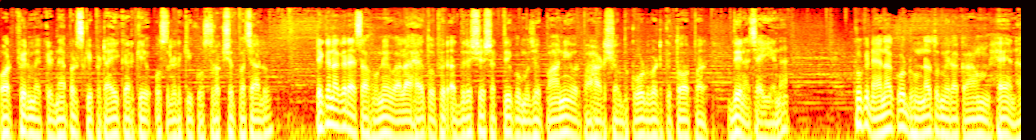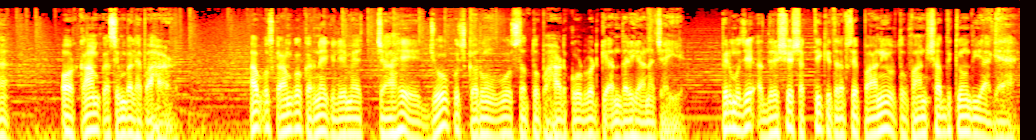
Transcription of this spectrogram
और फिर मैं किडनैपर्स की पिटाई करके उस लड़की को सुरक्षित बचा लूँ। लेकिन अगर ऐसा होने वाला है तो फिर अदृश्य शक्ति को मुझे पानी और पहाड़ शब्द कोडवर्ड के तौर पर देना चाहिए ना? क्योंकि नैना को ढूंढना तो मेरा काम है ना? और काम का सिंबल है पहाड़। अब उस काम को करने के लिए मैं चाहे जो कुछ करूँ, वो सब तो पहाड़ कोडवर्ड के अंदर ही आना चाहिए। फिर मुझे अदृश्य शक्ति की तरफ़ से पानी और तूफ़ान शब्द क्यों दिया गया है?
